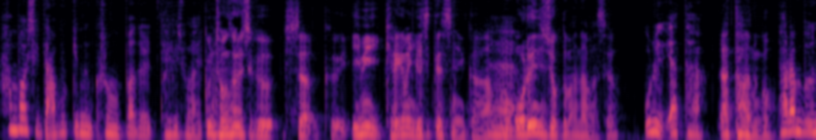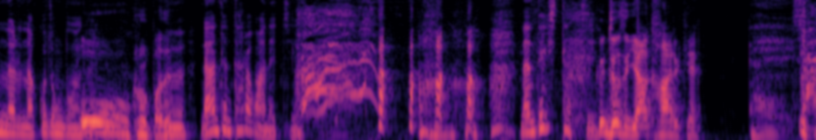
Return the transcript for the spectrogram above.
한 번씩 나부끼는 그런 오빠들 되게 좋아했다. 그럼 정선혜 씨그 진짜 그 이미 개그맨 일찍 됐으니까 네. 막 오렌지족도 만나봤어요? 우리 야타 야타 하는 거? 바람 부는 날은 압구정동에 가야 오. 그런 오빠들? 응, 나한텐 타라고 안 했지. 난 택시 탔지. 근처에서 야가 이렇게. 사람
